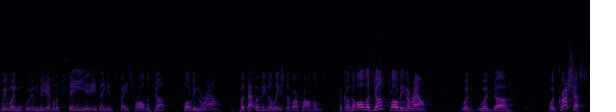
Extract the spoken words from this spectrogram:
we wouldn't, we wouldn't be able to see anything in space for all the junk floating around. But that would be the least of our problems because of all the junk floating around would, would, uh, would crush us.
